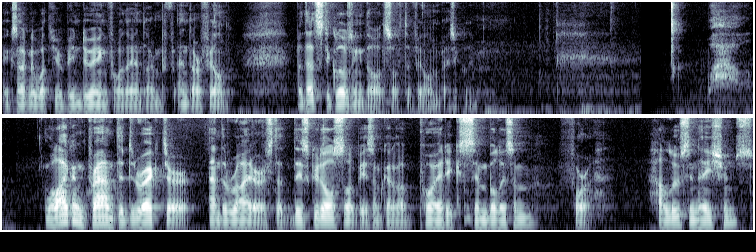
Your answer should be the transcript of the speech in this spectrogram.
exactly what you've been doing for the entire entire film but that's the closing thoughts of the film basically Wow. well, I can grant the director and the writers that this could also be some kind of a poetic symbolism for hallucinations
